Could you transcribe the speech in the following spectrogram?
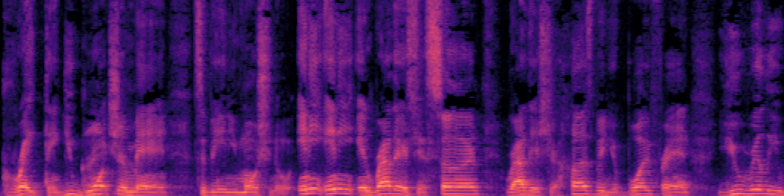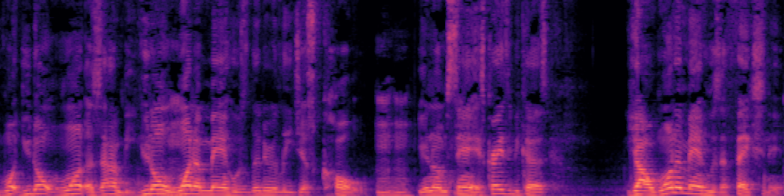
great thing. You want your man to be an emotional. Any any and rather it's your son, rather it's your husband, your boyfriend, you really want you don't want a zombie. You don't Mm-hmm. want a man who's literally just cold. You know what I'm saying? It's crazy because y'all want a man who's affectionate,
